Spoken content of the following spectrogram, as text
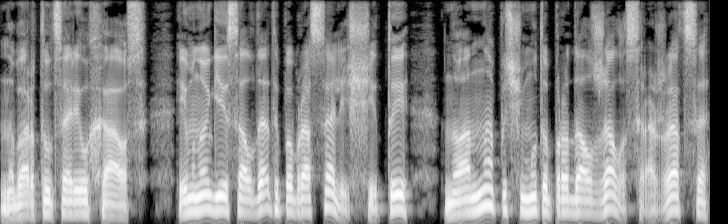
На борту царил хаос, и многие солдаты побросали щиты, но она почему-то продолжала сражаться,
